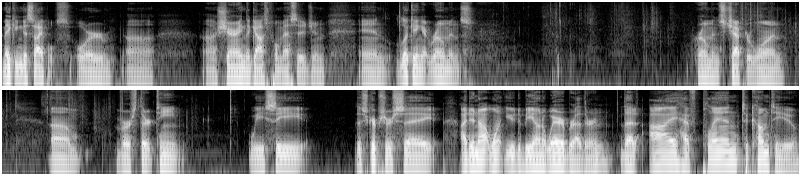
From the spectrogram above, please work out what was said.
making disciples or uh, uh, sharing the gospel message and and looking at Romans. Romans chapter one, um, verse thirteen. We see the scriptures say, I do not want you to be unaware, brethren, that I have planned to come to you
